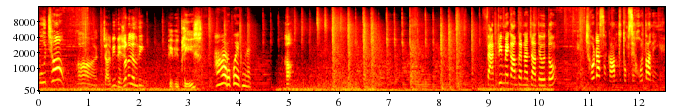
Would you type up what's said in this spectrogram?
पूछो। हाँ चार्मी भेजो ना जल्दी। बेबी प्लीज़ हाँ रुको एक मिनट। हाँ। फैक्ट्री में काम करना चाहते हो तुम? एक छोटा सा काम तो तुमसे होता नहीं है।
